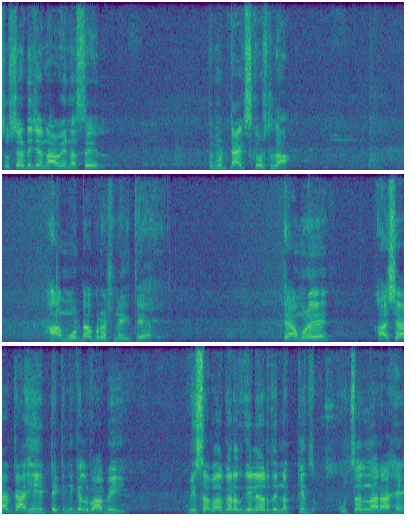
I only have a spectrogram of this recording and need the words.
सोसायटीच्या नावे नसेल तर मग टॅक्स कसला? हा मोठा प्रश्न इथे आहे. त्यामुळे अशा काही टेक्निकल बाबी मी सभागृहात गेल्यावरती नक्कीच उचलणार आहे.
